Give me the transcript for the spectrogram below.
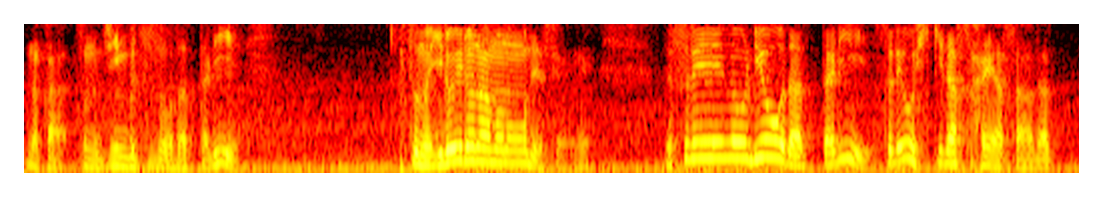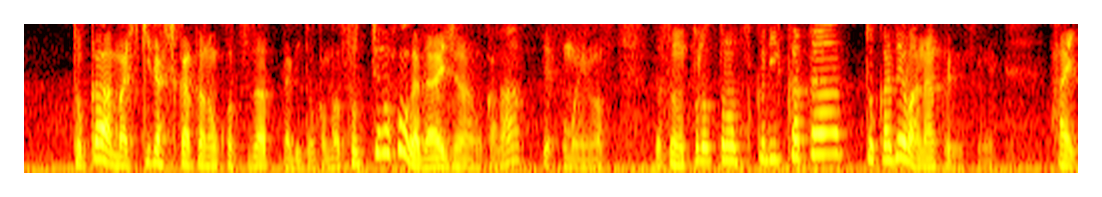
なんか、その人物像だったり、そのいろいろなものですよね。それの量だったり、それを引き出す速さだとか、まあ、引き出し方のコツだったりとか、まあ、そっちの方が大事なのかなって思います。そのプロットの作り方とかではなくですね。はい。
